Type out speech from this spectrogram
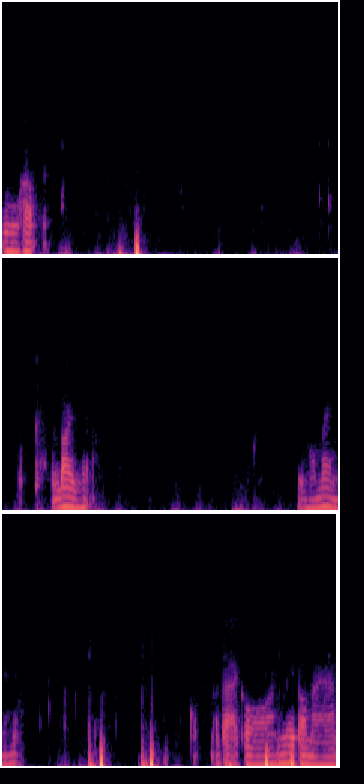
ดูครับ การใบฮะถึงโมเมนต์นะฮะกดมาตาก่อนไม่ประมาท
